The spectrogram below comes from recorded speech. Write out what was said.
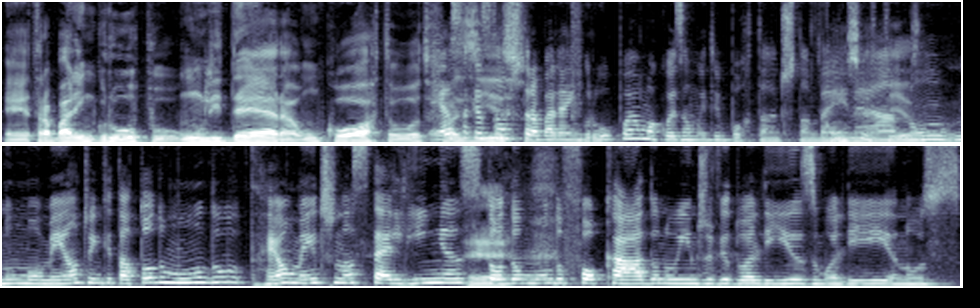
é, trabalha em grupo, um lidera, um corta, o outro Essa faz questão isso. de trabalhar em grupo é uma coisa muito importante também, Com né? certeza. Num, num momento em que está todo mundo realmente nas telinhas, É. todo mundo focado no individualismo ali, nos,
